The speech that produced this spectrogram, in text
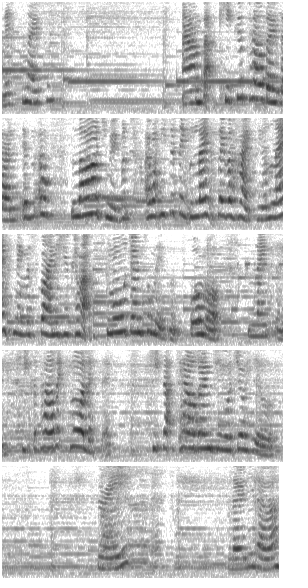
lift and open. And back. Keep your tailbone down. Isn't a large movement. I want you to think length over height. So you're lengthening the spine as you come up. Small, gentle movements. Four more. Lengthen. Keep the pelvic floor lifted. Keep that tailbone towards your heels. Three. Slowly lower.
